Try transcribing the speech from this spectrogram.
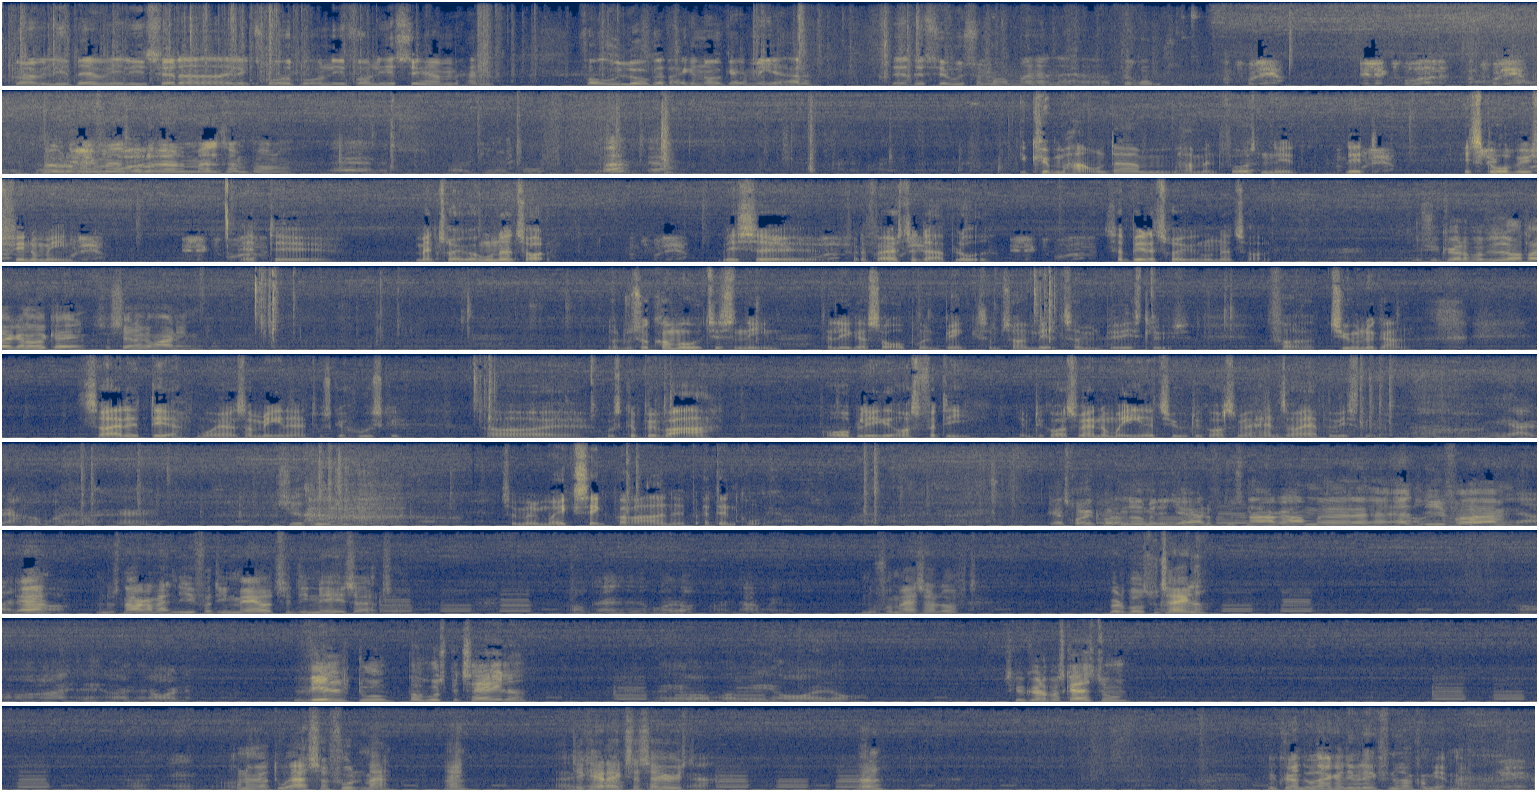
Så er vi lige der, vi lige sætter elektroder på, lige for lige at se, om han får udelukket, at der ikke er noget galt med hjertet. Det, det ser ud som om, at han er berumset. Kontroller. Elektroderne. Kontroller. Hvad vil du have med? Vil du have dem alle sammen på, eller? Ja, ja, men bare lige give mig en pose. Hvad? Ja. I København, der har man fået sådan et lidt et storbysfænomen, at øh, man trykker 112. Hvis øh, for det første der er blod, så bliver der trykket 112. Hvis vi kører der på videre, og der ikke er noget galt, så sender vi regningen. Når du så kommer ud til sådan en, der ligger og sover på en bænk, som så er meldt som en bevidstløs for 20. gang, så er det der, hvor jeg så mener, at du skal huske og øh, huske at bevare overblikket, også fordi jamen, det kan også være nummer 21, det kan også være, at han så er bevidstløs. Ja, det hammer jeg. Ja. Du siger pulsen. Så man må ikke sænke paraderne af den grund. Jeg tror ikke på, at der er noget med dit hjerte, for du snakker om øh, alt lige fra... Ja, men du snakker om alt lige fra din mave til din næse, altså. Okay, det prøver jeg også en gang med. Men du får masser af luft. Vil du på hospitalet? Åh, nej, det har jeg øjne. Vil du på hospitalet? Men jeg var på vi over et år. Skal vi køre dig på skadestuen? Prøv at høre, du er så fuld, mand. Ikke? Det kan jeg da ikke så seriøst. Ja. Vel? Nu kører ud, han kan alligevel ikke finde ud af at komme hjem, mand.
